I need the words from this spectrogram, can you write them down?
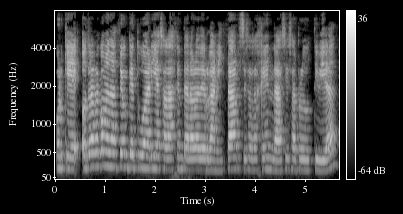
Porque otra recomendación que tú harías a la gente a la hora de organizarse esas agendas y esa productividad,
